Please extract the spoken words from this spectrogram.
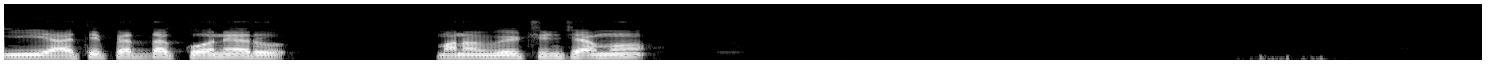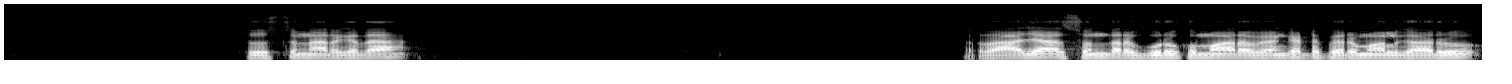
ఈ అతిపెద్ద కోనేరు మనం వీక్షించాము. చూస్తున్నారు కదా? రాజా సుందర గురుకుమార వెంకట పెరుమాల్ గారు.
